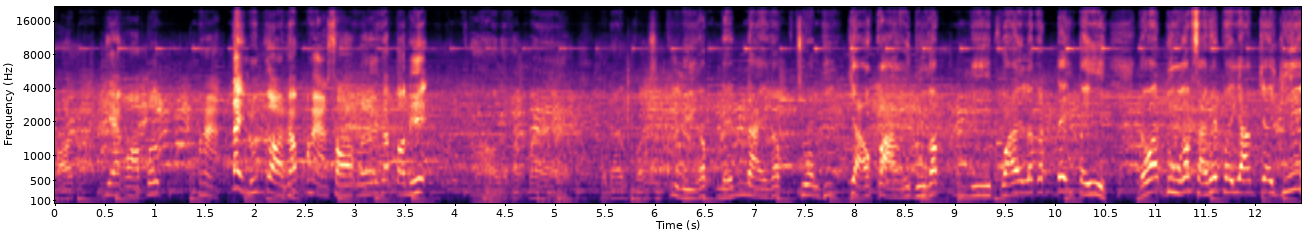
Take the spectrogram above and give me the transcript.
พอแยกออกปุ๊บมาได้ลุ้นก่อนครับมาศอกเลยครับตอนนี้เอาละครับแม่ ทางด้านของสิงห์คีรีครับเน้นในครับช่วงที่ยาวกว่าดูครับหนีบไว้แล้วก็เด้งตี แต่ว่าดูครับสายเพชรพยายามจะยื้อ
